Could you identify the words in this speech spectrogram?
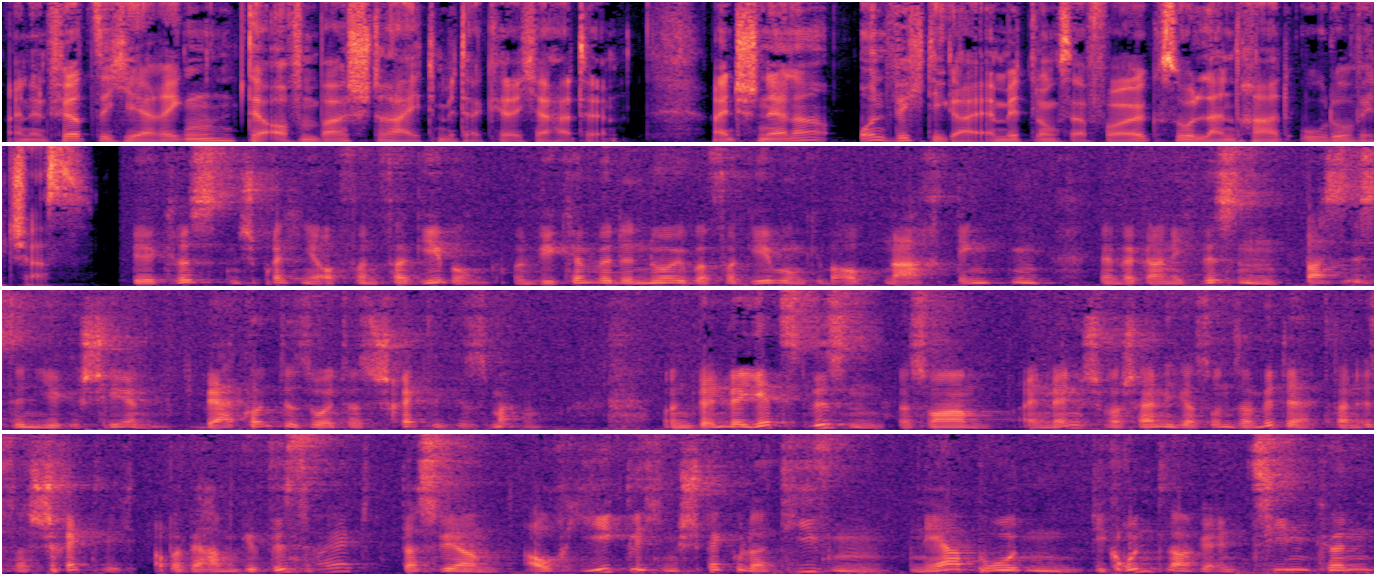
Einen 40-Jährigen, der offenbar Streit mit der Kirche hatte. Ein schneller und wichtiger Ermittlungserfolg, so Landrat Udo Witschers. Wir Christen sprechen ja auch von Vergebung. Und wie können wir denn nur über Vergebung überhaupt nachdenken, wenn wir gar nicht wissen, was ist denn hier geschehen? Wer konnte so etwas Schreckliches machen? Und wenn wir jetzt wissen, das war ein Mensch wahrscheinlich aus unserer Mitte, dann ist das schrecklich. Aber wir haben Gewissheit, dass wir auch jeglichen spekulativen Nährboden die Grundlage entziehen können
